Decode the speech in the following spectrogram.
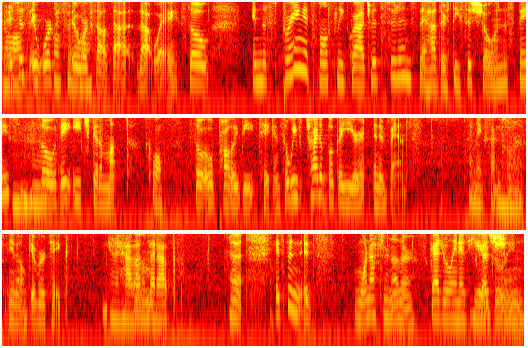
know, it it just it works it works out that that way. So in the spring it's mostly graduate students. They have their thesis show in the space. Mm-hmm. So they each get a month. cool. So it will probably be taken. So we try to book a year in advance, That makes sense. you know, give or take. I'm gonna have that set up. Uh, it's been it's one after another. Scheduling is huge. Scheduling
